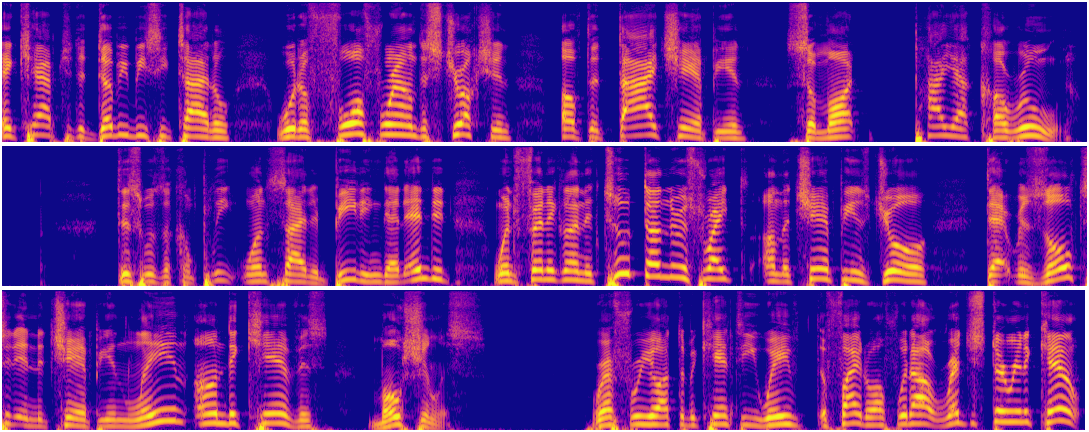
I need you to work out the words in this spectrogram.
and captured the WBC title with a fourth round destruction of the Thai champion Samart Payakaroon. This was a complete one sided beating that ended when Fenech landed two thunderous rights on the champion's jaw that resulted in the champion laying on the canvas motionless. Referee Arthur McCanty waved the fight off without registering a count.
